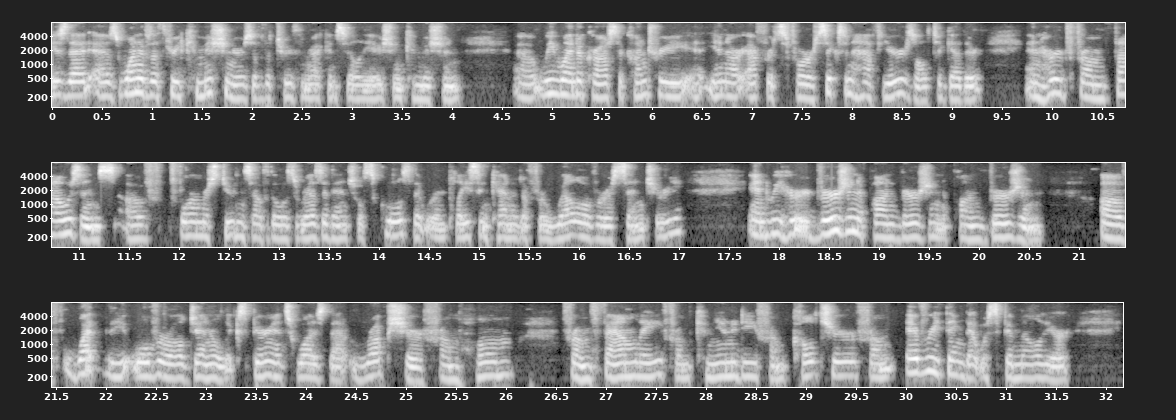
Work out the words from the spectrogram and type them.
is that as one of the three commissioners of the Truth and Reconciliation Commission, Uh, we went across the country in our efforts for six and a half years altogether and heard from thousands of former students of those residential schools that were in place in Canada for well over a century. And we heard version upon version upon version of what the overall general experience was that rupture from home, from family, from community, from culture, from everything that was familiar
